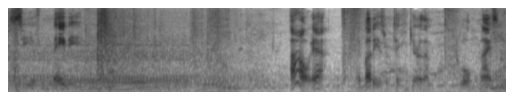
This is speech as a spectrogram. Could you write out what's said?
See if maybe Oh, yeah. My buddies are taking care of them. Cool. Nice. Don't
